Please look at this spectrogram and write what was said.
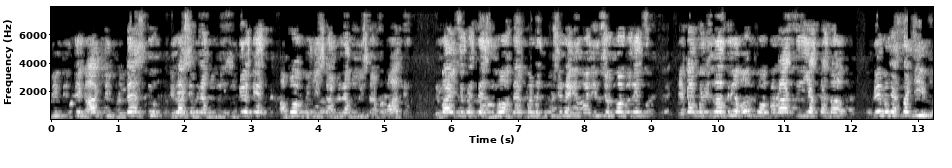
від тих актів протесту, інакше мене будуть судити або мені штраф, мене будуть штрафувати. Не маючи на це змог, як в мене дружина інвалід Чорнобилець, яка перейшла три роки операції, я сказав, ви мене садіть,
